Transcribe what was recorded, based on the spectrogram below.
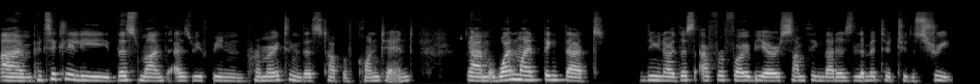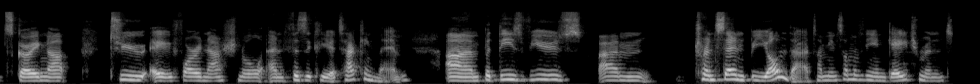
um particularly this month as we've been promoting this type of content, um one might think that you know this afrophobia is something that is limited to the streets going up to a foreign national and physically attacking them um, but these views um, transcend beyond that. I mean, some of the engagement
